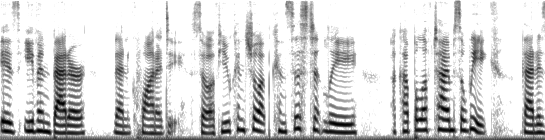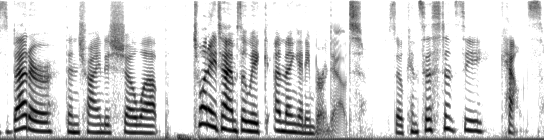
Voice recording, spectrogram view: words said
is even better than quantity. So if you can show up consistently a couple of times a week, that is better than trying to show up 20 times a week and then getting burned out. So consistency counts.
